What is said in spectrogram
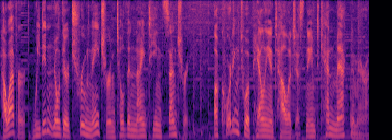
However, we didn't know their true nature until the 19th century. According to a paleontologist named Ken McNamara,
